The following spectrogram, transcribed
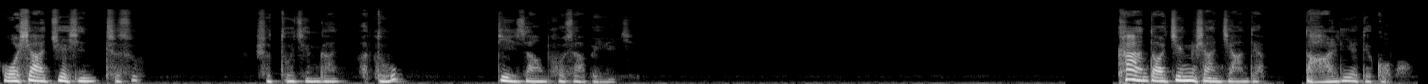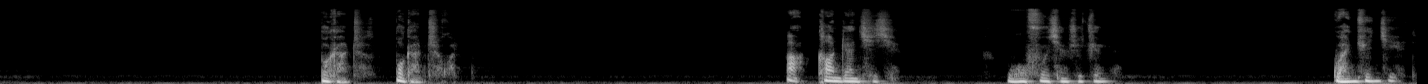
我下决心吃素，是读金刚啊，读地藏菩萨本愿经，看到经上讲的打猎的果报，不敢吃，不敢吃荤。啊，抗战期间，我父亲是军人，管军界的。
